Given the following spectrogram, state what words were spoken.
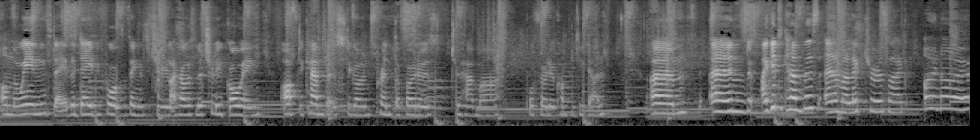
on the Wednesday, the day before the thing is due. Like, I was literally going after campus to go and print the photos to have my portfolio completely done. Um, and I get to campus, and my lecturer is like, oh no,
